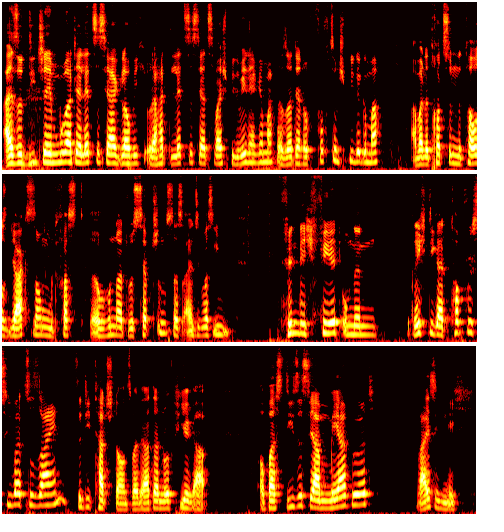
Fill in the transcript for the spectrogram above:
Also DJ Moore hat ja letztes Jahr, glaube ich, oder hat letztes Jahr zwei Spiele weniger gemacht. Also hat er nur 15 Spiele gemacht aber eine, trotzdem eine 1000 Jahre Saison mit fast äh, 100 Receptions. Das Einzige, was ihm, finde ich, fehlt, um ein richtiger Top-Receiver zu sein, sind die Touchdowns, weil der hat da nur vier gehabt. Ob es dieses Jahr mehr wird, weiß ich nicht.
